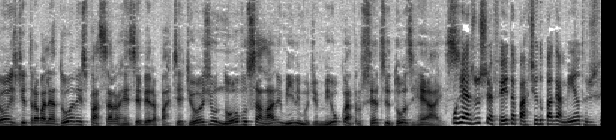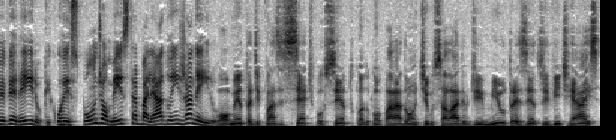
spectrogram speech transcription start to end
Milhões de trabalhadores passaram a receber a partir de hoje o novo salário mínimo de R$ 1.412. O reajuste é feito a partir do pagamento de fevereiro, que corresponde ao mês trabalhado em janeiro. O aumento é de quase 7% quando comparado ao antigo salário de R$ 1.320,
